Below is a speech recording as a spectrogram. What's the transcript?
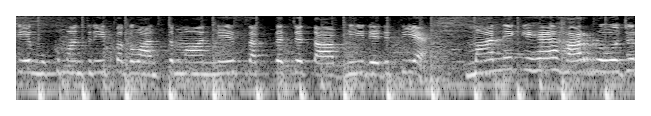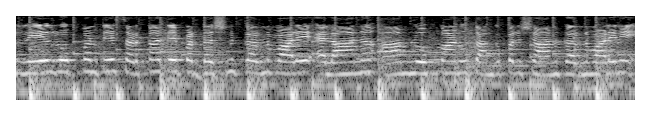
ਕੇ ਮੁੱਖ ਮੰਤਰੀ ਭਗਵੰਤ ਮਾਨ ਨੇ ਸਖਤ ਚੇਤਾਵਨੀ ਦੇ ਦਿੱਤੀ ਹੈ। ਮਾਨ ਨੇ ਕਿਹਾ, ਹਰ ਰੋਜ਼ ਰੇਲ ਰੋਕਣ ਤੇ ਸੜਕਾਂ ਤੇ ਪ੍ਰਦਰਸ਼ਨ ਕਰਨ ਵਾਲੇ ਐਲਾਨ ਆਮ ਲੋਕਾਂ ਨੂੰ ਤੰਗ ਪਰੇਸ਼ਾਨ ਕਰਨ ਵਾਲੇ ਨੇ।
